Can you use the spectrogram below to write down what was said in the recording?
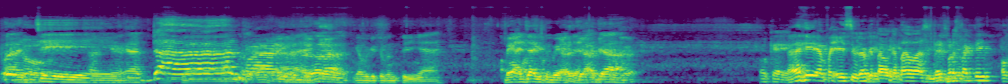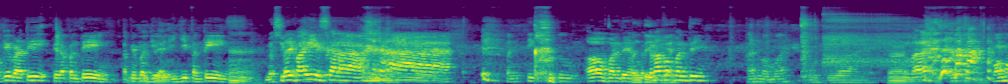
anjing dan Enggak begitu penting ya. B aja gitu, B aja. aja. Oke. Hai, FPI sudah ketawa-ketawa Dari perspektif oke berarti tidak penting, tapi bagi Penting. Iji penting. Nah, Dari Bayi sekarang. Penting itu oh, penting. Penting, Kenapa ya. penting? kan mama perempuan. nah, Mama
